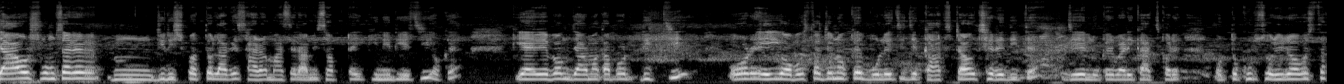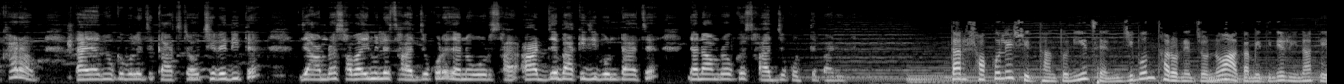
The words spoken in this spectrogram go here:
যা ওর সংসারের জিনিসপত্র লাগে, সারা মাসের আমি সবটাই কিনে দিয়েছি ওকে। এবং জামা কাপড় দিচ্ছি। ওর এই অবস্থার জন্য ওকে বলেছি যে কাজটাও ছেড়ে দিতে, যে লোকের বাড়ি কাজ করে। ওর তো খুব শরীরের অবস্থা খারাপ, তাই আমি ওকে বলেছি কাজটাও ছেড়ে দিতে, যে আমরা সবাই মিলে সাহায্য করে যেন ওর আর যে বাকি জীবনটা আছে, যেন আমরা ওকে সাহায্য করতে পারি। তার সকলে সিদ্ধান্ত নিয়েছেন, জীবন ধারণের জন্য আগামী দিনে রিনাকে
